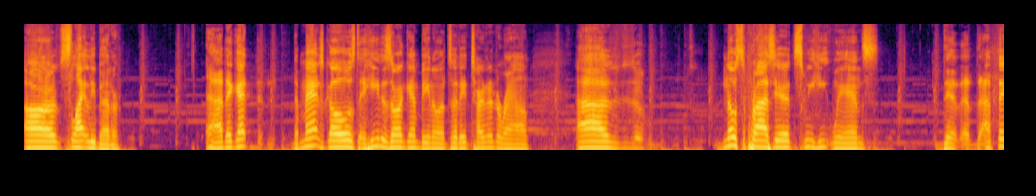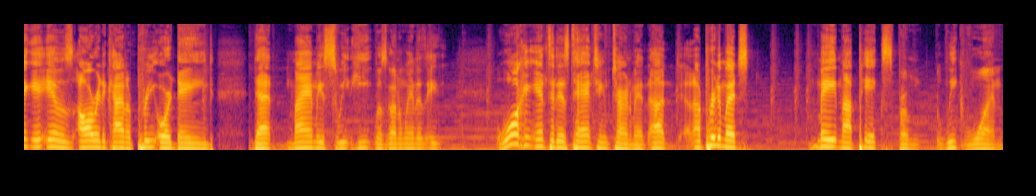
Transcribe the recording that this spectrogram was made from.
are slightly better. Uh, they got the match goes. The Heat is on Gambino until they turn it around. Uh, no surprise here. Sweet Heat wins that I think it, it, was already kind of preordained that Miami Sweet Heat was going to win. Walking into this tag team tournament, uh, I pretty much made my picks from week one,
